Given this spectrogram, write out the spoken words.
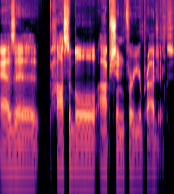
as a possible option for your projects?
